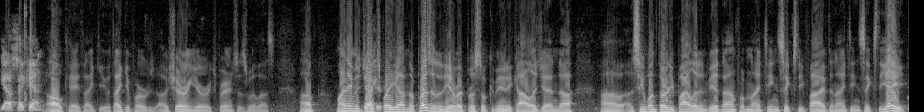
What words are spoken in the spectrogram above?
Yes, I can. Okay, thank you. Thank you for uh, sharing your experiences with us. Uh, My name is Jack Pleasure. Sbrega. I'm the president here at Bristol Community College and uh, uh, a C-130 pilot in Vietnam from 1965 to 1968.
